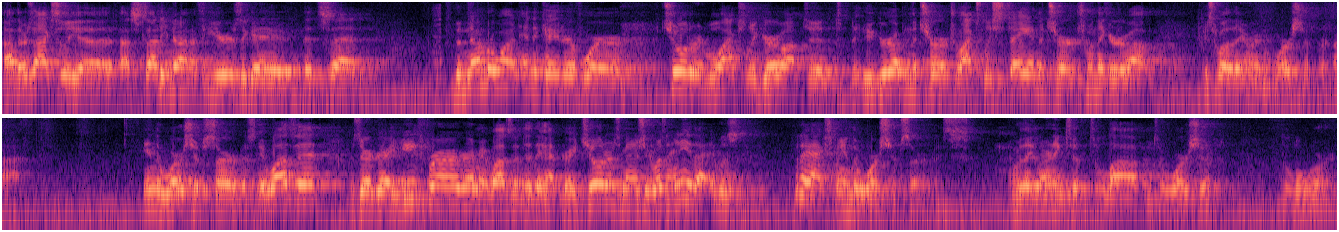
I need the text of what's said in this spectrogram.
Uh, there's actually a, a study done a few years ago that said the number one indicator of where children will actually grow up to, to, who grew up in the church will actually stay in the church when they grow up is whether they were in worship or not. In the worship service. It wasn't, was there a great youth program? It wasn't, did they have great children's ministry? It wasn't any of that. It was, were they actually in the worship service? And were they learning to, to love and to worship the Lord?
